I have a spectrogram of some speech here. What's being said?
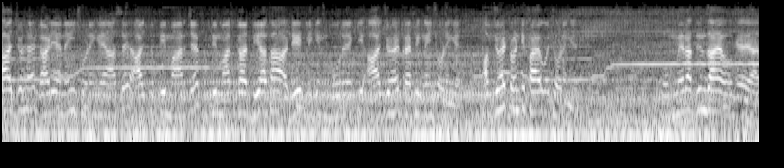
आज जो है गाड़ियाँ नहीं छोड़ेंगे यहाँ से। आज 15 मार्च है। 15 मार्च का दिया था डेट, लेकिन बोल रहे हैं कि आज जो है ट्रैफ़िक नहीं छोड़ेंगे। अब जो है 25 को छोड़ेंगे। तो मेरा दिन ज़ाया हो गया यार।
